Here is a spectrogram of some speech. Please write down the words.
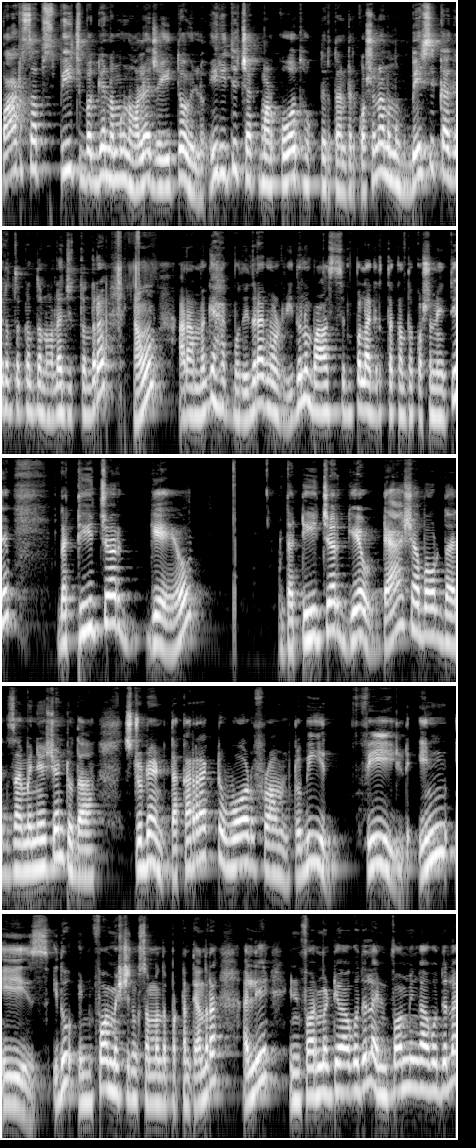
ಪಾರ್ಟ್ಸ್ ಆಫ್ ಸ್ಪೀಚ್ ಬಗ್ಗೆ ನಮಗೆ ನಾಲೆಜ್ ಐತೋ ಇಲ್ಲೋ? ಈ ರೀತಿ ಚೆಕ್ ಮಾಡ್ಕೋತ ಹೋಗ್ತಿರ್ತಾನೆ ರೀ ಕ್ವಶನ್ ನಮಗೆ ಬೇಸಿಕ್ ಆಗಿರ್ತಕ್ಕಂಥ ನಾಲೆಜ್ ಇತ್ತಂದ್ರೆ ನಾವು ಆರಾಮಾಗಿ ಹಾಕ್ಬೋದು. ಇದ್ರಾಗ ನೋಡಿರಿ ಇದನ್ನು ಭಾಳ ಸಿಂಪಲ್ ಆಗಿರ್ತಕ್ಕಂಥ ಕ್ವಶನ್ ಐತಿ. The teacher gave the teacher gave dash about the examination to the student the correct word from to be filled in is ಇದು ಇನ್ಫಾರ್ಮೇಷನ್ಗೆ ಸಂಬಂಧಪಟ್ಟಂತೆ. ಅಂದ್ರೆ ಅಲ್ಲಿ ಇನ್ಫಾರ್ಮೇಟಿವ್ ಆಗೋದಿಲ್ಲ ಇನ್ಫಾರ್ಮಿಂಗ್ ಆಗೋದಿಲ್ಲ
